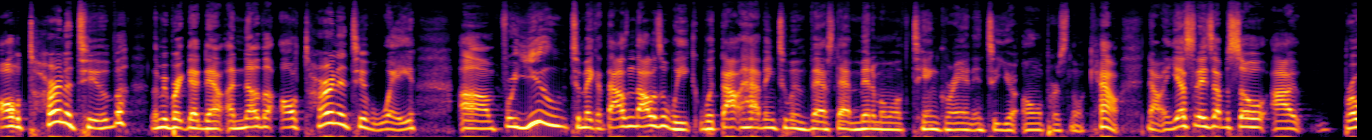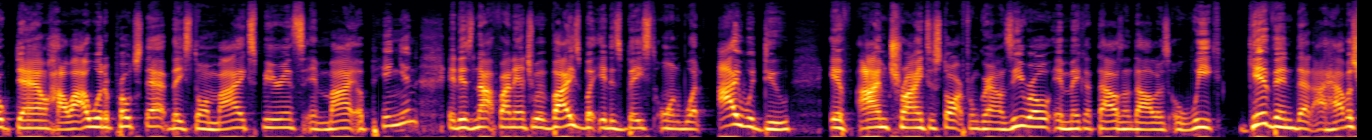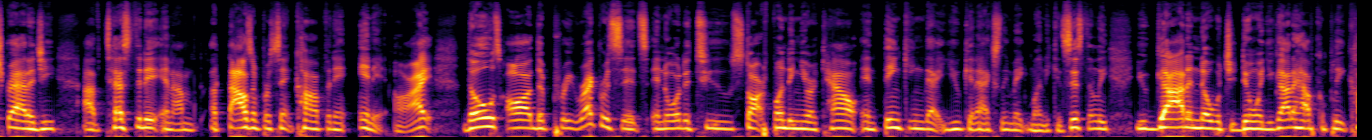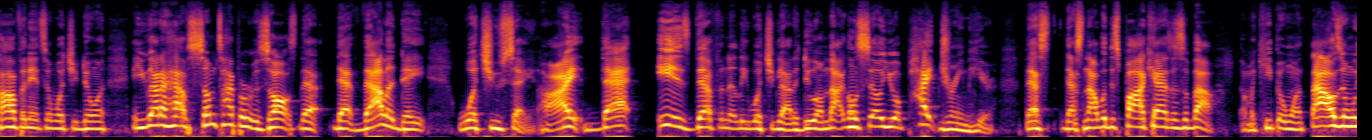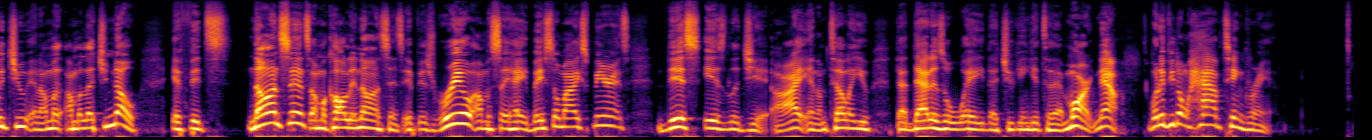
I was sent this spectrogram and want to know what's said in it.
alternative. Let me break that down. Another alternative way um, for you to make a thousand dollars a week without having to invest that minimum of 10 grand into your own personal account. Now, in yesterday's episode, I broke down how I would approach that based on my experience in my opinion. It is not financial advice, but it is based on what I would do if I'm trying to start from ground zero and make a thousand dollars a week, given that I have a strategy, I've tested it, and I'm a thousand percent confident in it. All right. Those are the prerequisites in order to start funding your account and thinking that you can actually make money consistently. You got to know what you're doing. You got to have complete confidence in what you're doing, and you got to have some type of results that that validate what you say. All right. That is definitely what you got to do. I'm not going to sell you a pipe dream here. That's that's not what this podcast is about. I'm going to keep it 1000 with you and I'm gonna, I'm going to let you know if it's nonsense, I'm going to call it nonsense. If it's real, I'm going to say, "Hey, based on my experience, this is legit." All right? And I'm telling you that that is a way that you can get to that mark. Now, what if you don't have 10 grand?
